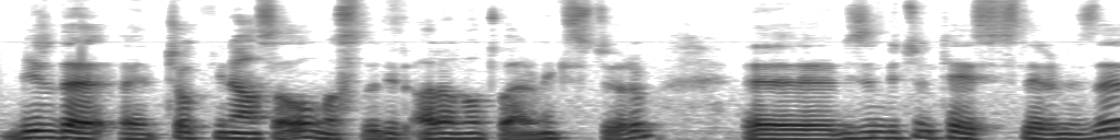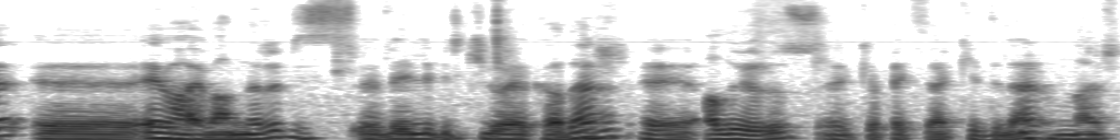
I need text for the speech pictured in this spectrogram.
Bir de e, çok finansal olmasa da bir ara not vermek istiyorum. E, Bizim bütün tesislerimizde e, ev hayvanları biz e, belli bir kiloya kadar e, alıyoruz. Köpekler, kediler bunlar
